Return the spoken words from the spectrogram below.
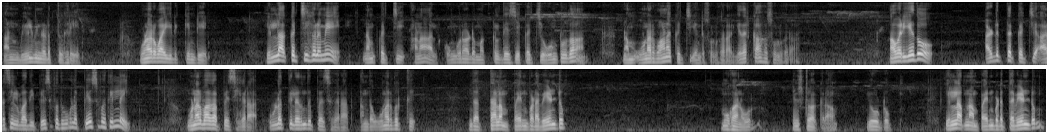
நான் வேள்வி நடத்துகிறேன். உணர்வாய் இருக்கின்றேன் எல்லா கட்சிகளுமே நம் கட்சி. ஆனால் கொங்கு நாடு மக்கள் தேசிய கட்சி ஒன்றுதான். நம் உணர்வான கட்சி என்று சொல்கிறார். எதற்காக சொல்கிறார்? அவர் ஏதோ அடுத்த கட்சி அரசியல்வாதி பேசுவது போல பேசுவதில்லை. உணர்வாக பேசுகிறார். உள்ளத்திலிருந்து பேசுகிறார். அந்த உணர்வுக்கு இந்த தளம் பயன்பட வேண்டும். முகநூல் இன்ஸ்டாகிராம் யூடியூப் எல்லாம் நாம் பயன்படுத்த வேண்டும்.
